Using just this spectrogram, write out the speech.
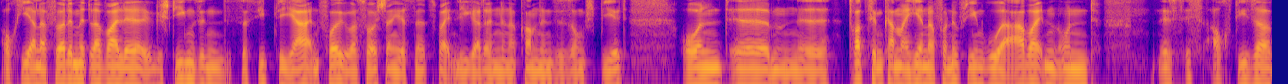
auch hier an der Förde mittlerweile gestiegen sind, ist das siebte Jahr in Folge, was Holstein jetzt in der zweiten Liga dann in der kommenden Saison spielt. Und ähm, äh, trotzdem kann man hier noch vernünftig in Ruhe arbeiten und es ist auch dieser,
